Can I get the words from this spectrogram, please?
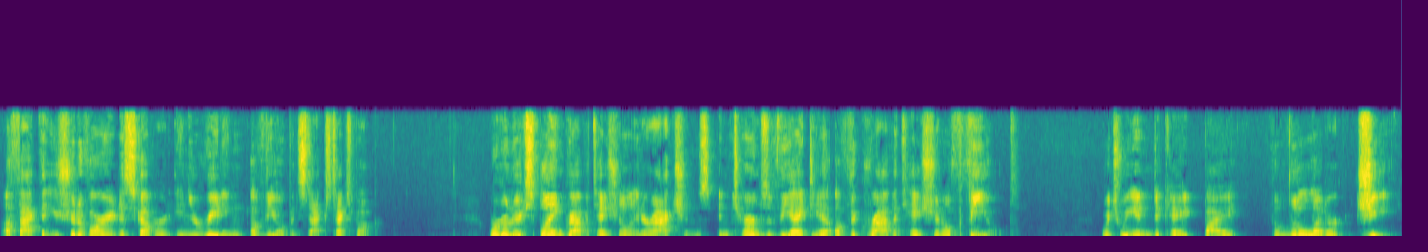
a fact that you should have already discovered in your reading of the OpenStax textbook. We're going to explain gravitational interactions in terms of the idea of the gravitational field, which we indicate by the little letter g,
